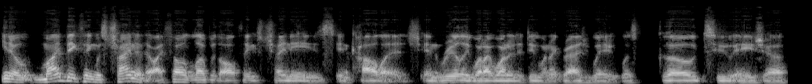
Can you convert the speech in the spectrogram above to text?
you know, my big thing was China, though. I fell in love with all things Chinese in college. And really what I wanted to do when I graduated was go to Asia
